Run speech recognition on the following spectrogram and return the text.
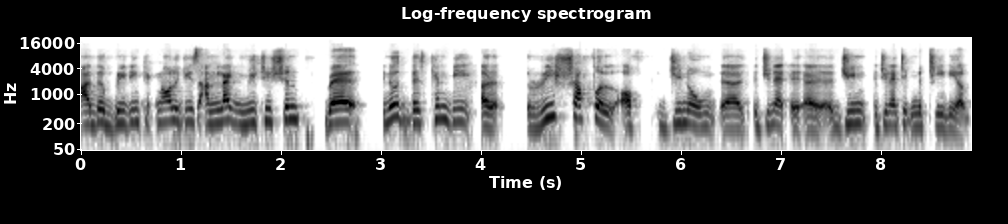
other breeding technologies, unlike mutation, where you know there can be a reshuffle of genome, uh, genet- uh, gene, genetic material.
